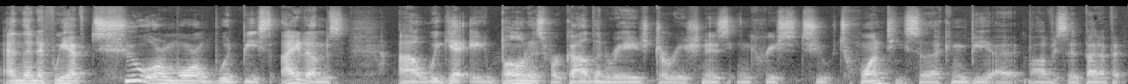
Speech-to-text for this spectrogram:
And then if we have two or more Wood Beast items, uh, we get a bonus where Goblin Rage duration is increased to 20, so that can be a, obviously a benefit.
